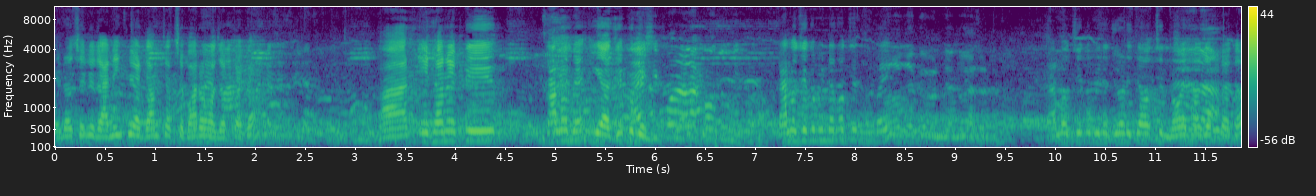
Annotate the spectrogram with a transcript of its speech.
এটা হচ্ছে একটি রানিং পেয়ার দাম চাচ্ছে বারো হাজার টাকা। আর এখানে একটি কালো ইয়া জেকোবিন কালো জেকোবিনটা কত ভাই? কালো জেকোবিনের জোড়ি দেওয়া হচ্ছে নয় হাজার টাকা।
